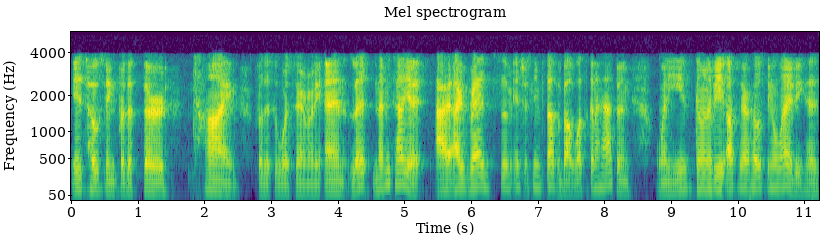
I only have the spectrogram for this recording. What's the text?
is hosting for the third time for this award ceremony. And let let me tell you, I, I read some interesting stuff about what's going to happen when he's going to be up there hosting away. Because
